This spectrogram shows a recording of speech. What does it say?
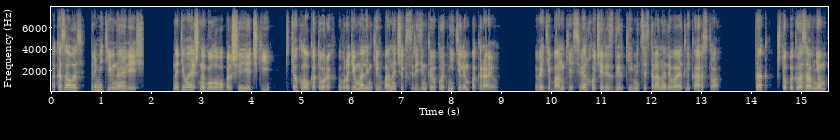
Оказалось, примитивная вещь. Надеваешь на голову большие очки стекла у которых вроде маленьких баночек с резинкой-уплотнителем по краю. В эти банки сверху через дырки медсестра наливает лекарство, так, чтобы глаза в нем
